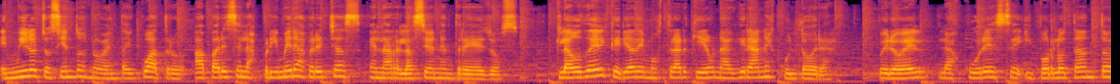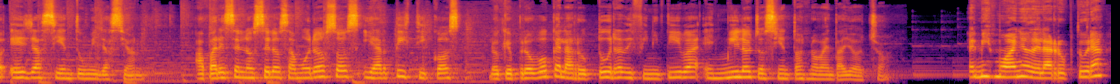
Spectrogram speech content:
En 1894 aparecen las primeras brechas en la relación entre ellos. Claudel quería demostrar que era una gran escultora, pero él la oscurece y por lo tanto ella siente humillación. Aparecen los celos amorosos y artísticos, lo que provoca la ruptura definitiva en 1898. El mismo año de la ruptura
